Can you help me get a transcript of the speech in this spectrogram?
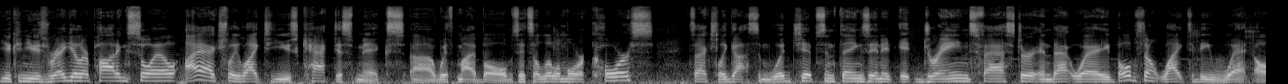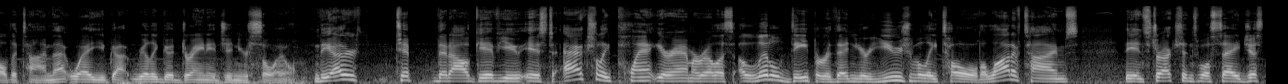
You can use regular potting soil. I actually like to use cactus mix uh, with my bulbs. It's a little more coarse it's actually got some wood chips and things in it. It drains faster and that way, bulbs don't like to be wet all the time. That way you've got really good drainage in your soil. The other tip that I'll give you is to actually plant your amaryllis a little deeper than you're usually told. A lot of times the instructions will say just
